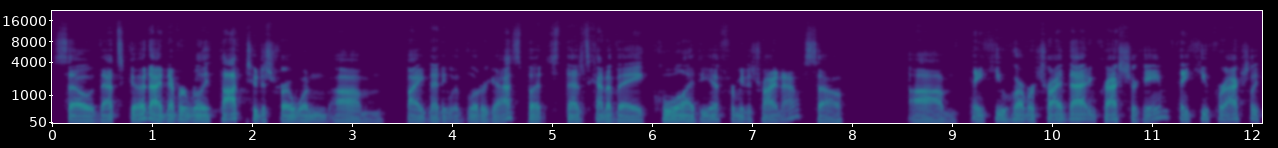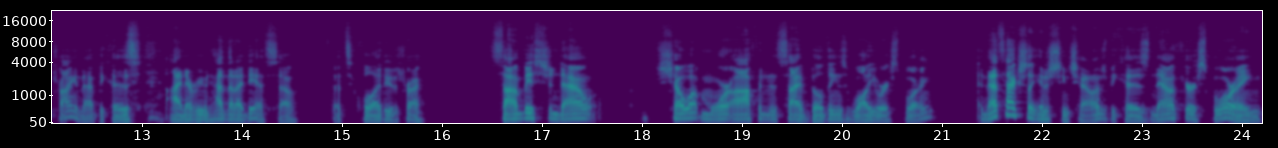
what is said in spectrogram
So that's good. I never really thought to destroy one um, by igniting with bloater gas, but that's kind of a cool idea for me to try now. So um, thank you, whoever tried that and crashed your game. Thank you for actually trying that because I never even had that idea. So that's a cool idea to try. Zombies should now show up more often inside buildings while you're exploring. And that's actually an interesting challenge because now if you're exploring,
